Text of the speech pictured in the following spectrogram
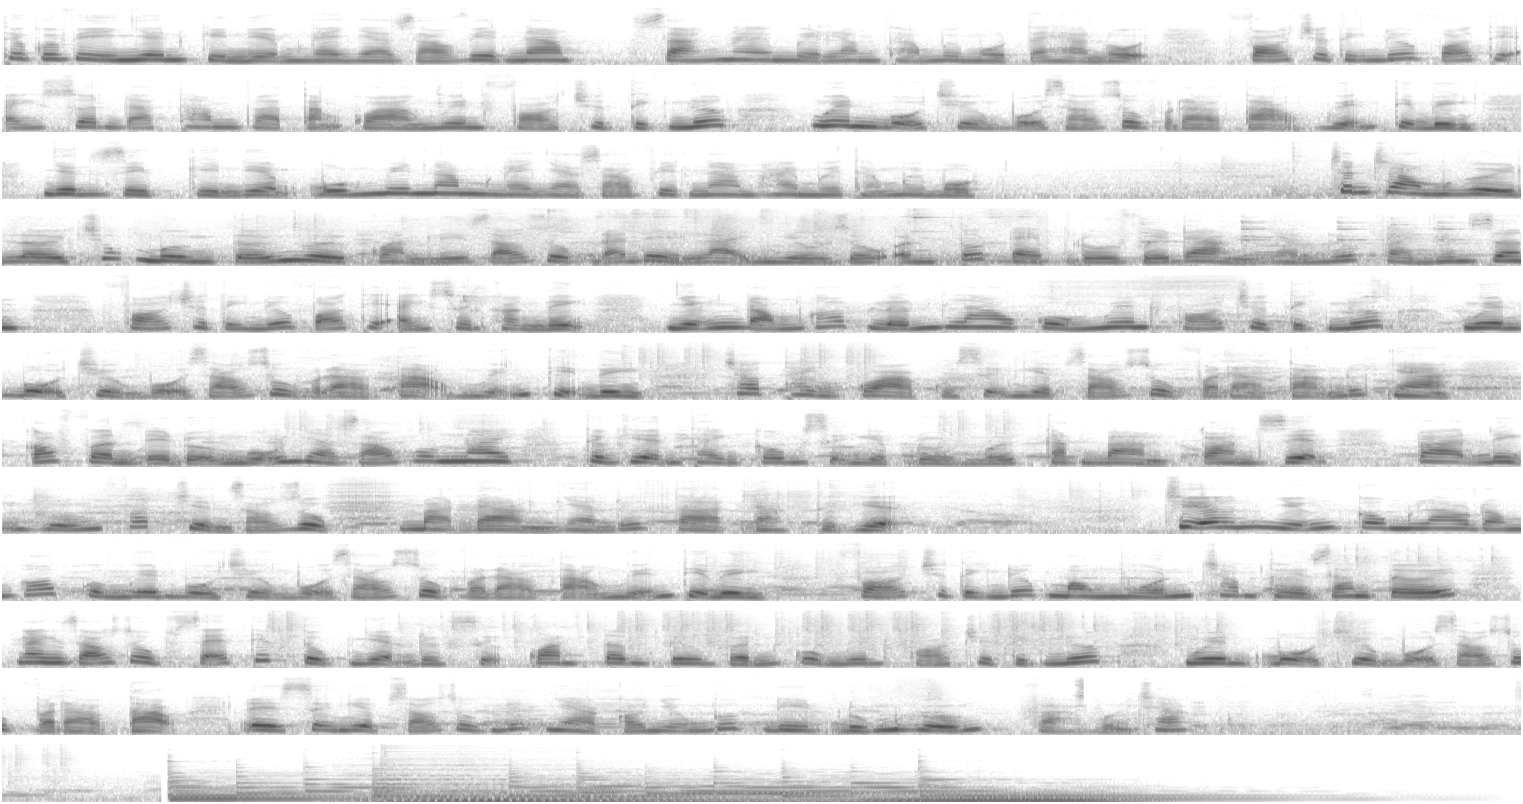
Thưa quý vị, nhân kỷ niệm Ngày Nhà giáo Việt Nam, sáng nay 15 tháng 11 tại Hà Nội, Phó Chủ tịch nước Võ Thị Ánh Xuân đã thăm và tặng quà nguyên Phó Chủ tịch nước, nguyên Bộ trưởng Bộ Giáo dục và Đào tạo Nguyễn Thị Bình nhân dịp kỷ niệm 40 năm Ngày Nhà giáo Việt Nam 20 tháng 11. Trân trọng gửi lời chúc mừng tới người quản lý giáo dục đã để lại nhiều dấu ấn tốt đẹp đối với Đảng, Nhà nước và nhân dân. Phó Chủ tịch nước Võ Thị Ánh Xuân khẳng định những đóng góp lớn lao của nguyên Phó Chủ tịch nước, nguyên Bộ trưởng Bộ Giáo dục và Đào tạo Nguyễn Thị Bình cho thành quả của sự nghiệp giáo dục và đào tạo nước nhà, góp phần để đội ngũ nhà giáo hôm nay thực hiện thành công sự nghiệp đổi mới căn bản, toàn diện và định hướng phát triển giáo dục mà Đảng, Nhà nước ta đang thực hiện. Tri ân những công lao đóng góp của nguyên Bộ trưởng Bộ Giáo dục và Đào tạo Nguyễn Thị Bình, Phó Chủ tịch nước mong muốn trong thời gian tới, ngành giáo dục sẽ tiếp tục nhận được sự quan tâm tư vấn của nguyên Phó Chủ tịch nước, nguyên Bộ trưởng Bộ Giáo dục và Đào tạo để sự nghiệp giáo dục nước nhà có những bước đi đúng hướng và vững chắc.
